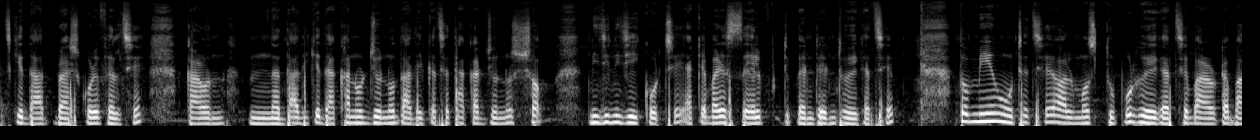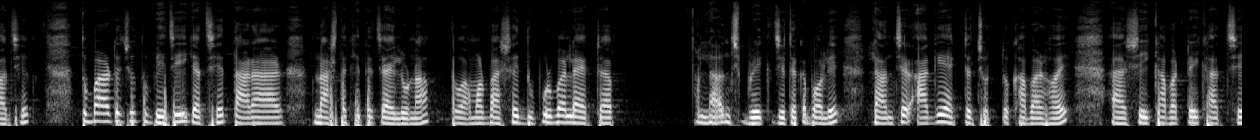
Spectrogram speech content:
আজকে দাঁত ব্রাশ করে ফেলছে, কারণ দাদিকে দেখানোর জন্য, দাদির কাছে থাকার জন্য সব নিজে নিজেই করছে। একেবারে সেলফ ডিপেন্ডেন্ট হয়ে গেছে। তো মেয়েও উঠেছে অলমোস্ট দুপুর হয়ে গেছে, বারোটা বাজে। তো বারোটা যেহেতু বেজেই গেছে, তারা আর নাস্তা খেতে চাইলো না। তো আমার বাসায় দুপুরবেলা একটা লাঞ্চ ব্রেক যেটাকে বলে লাঞ্চের আগে একটা ছোট্ট খাবার হয় সেই খাবারটাই খাচ্ছে।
